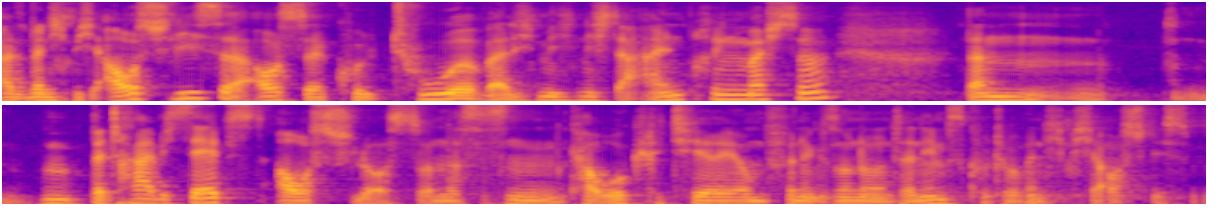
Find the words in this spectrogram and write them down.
Also wenn ich mich ausschließe aus der Kultur, weil ich mich nicht da einbringen möchte, dann betreibe ich selbst Ausschluss. Und das ist ein K.O.-Kriterium für eine gesunde Unternehmenskultur, wenn ich mich ausschließe.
